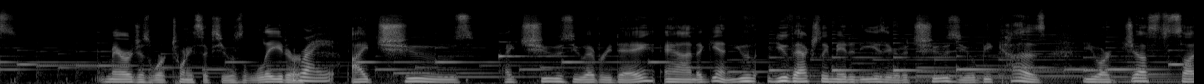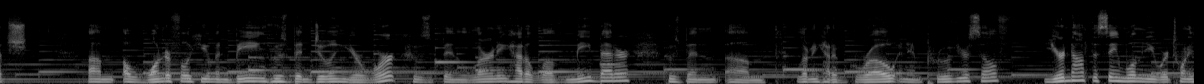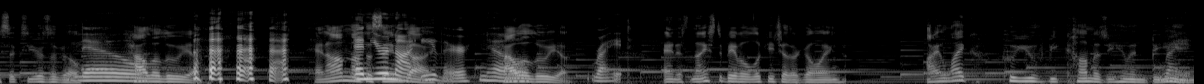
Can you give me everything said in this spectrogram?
marriages work 26 years later Right. i choose i choose you every day and again you've you've actually made it easier to choose you because you are just such um, a wonderful human being who's been doing your work, who's been learning how to love me better, who's been um, learning how to grow and improve yourself. You're not the same woman you were 26 years ago. No. Hallelujah. and I'm not and you're not guy. either. No. Hallelujah. Right. And it's nice to be able to look at each other going, I like who you've become as a human being. Right.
